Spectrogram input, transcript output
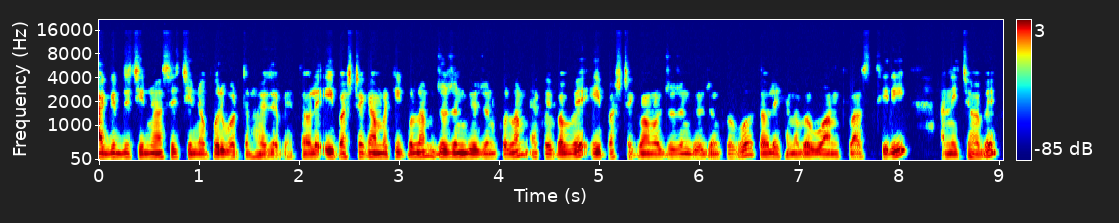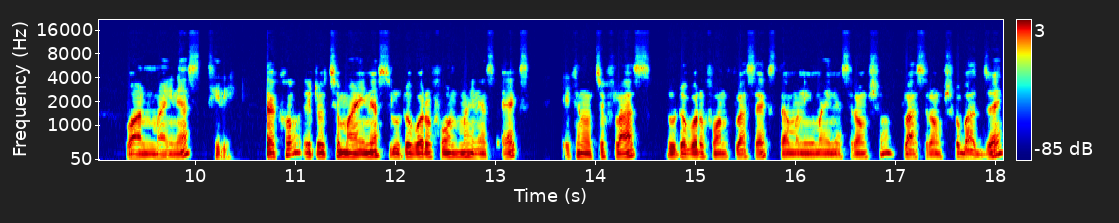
আগের যে চিহ্ন আছে চিহ্ন পরিবর্তন হয়ে যাবে। তাহলে এই পাশটাকে আমরা কি করলাম? যোজন বিয়োজন করলাম। একইভাবে এই পাশটাকে আমরা যোজন বিয়োজন করব। তাহলে এখানে হবে 1 প্লাস 3 আর নিচে হবে 1 মাইনাস 3 দেখো, এটা হচ্ছে minus root over of 1 minus x এখানে হচ্ছে plus root over of 1 plus x, তার মানে মাইনাসের অংশ প্লাসের অংশ বাদ যায়।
